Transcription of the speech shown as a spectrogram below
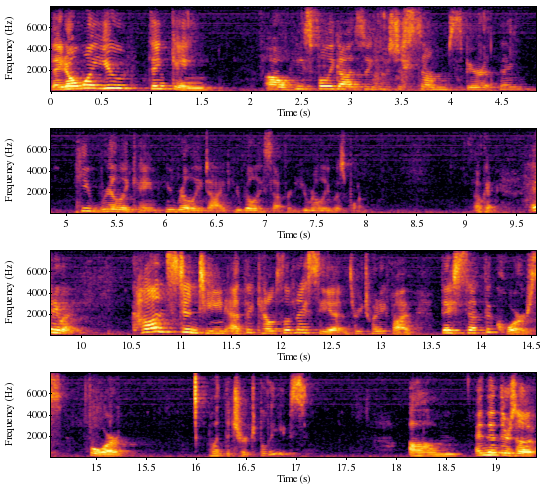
They don't want you thinking, oh, he's fully God, so he was just some spirit thing. He really came. He really died. He really suffered. He really was born. Okay. Anyway, Constantine at the Council of Nicaea in 325, they set the course for what the church believes. Um, and then there's a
